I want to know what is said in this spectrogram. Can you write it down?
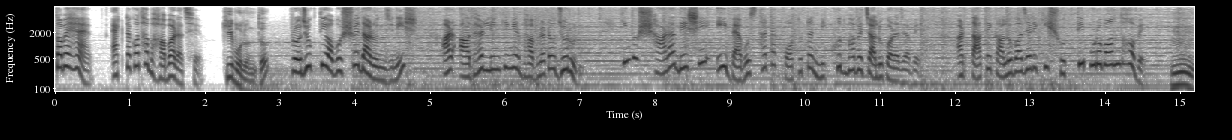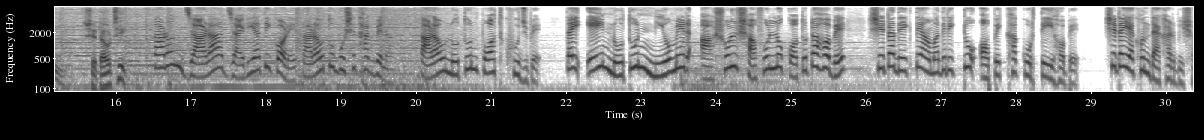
তবে হ্যাঁ একটা কথা ভাবার আছে। কি বলুন তো? প্রযুক্তি অবশ্যই দারুণ জিনিস। আর আধার লিঙ্কিংয়ের ভাবনাটাও জরুরি। কিন্তু সারা দেশে এই ব্যবস্থাটা কতটা নিখুঁতভাবে চালু করা যাবে? আর তাতে কালোবাজারে কি সত্যি পুরো বন্ধ হবে? হুম সেটাও ঠিক। কারণ যারা জালিয়াতি করে তারাও তো বসে থাকবে না। তারাও নতুন পথ খুঁজবে। তাই এই নতুন নিয়মের আসল সাফল্য কতটা হবে সেটা দেখতে আমাদের একটু অপেক্ষা করতেই হবে। সেটাই এখন দেখার বিষয়।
